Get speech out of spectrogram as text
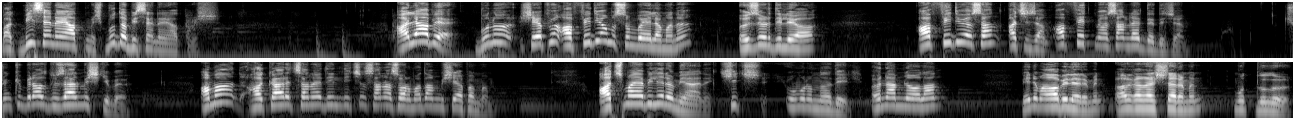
Bak bir sene yatmış. Bu da bir sene yatmış. Ali abi bunu şey yapıyor affediyor musun bu elemanı? Özür diliyor. Affediyorsan açacağım. Affetmiyorsan reddedeceğim. Çünkü biraz düzelmiş gibi. Ama hakaret sana edildiği için sana sormadan bir şey yapamam. Açmayabilirim yani. Hiç umurumda değil. Önemli olan benim abilerimin, arkadaşlarımın mutluluğu.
